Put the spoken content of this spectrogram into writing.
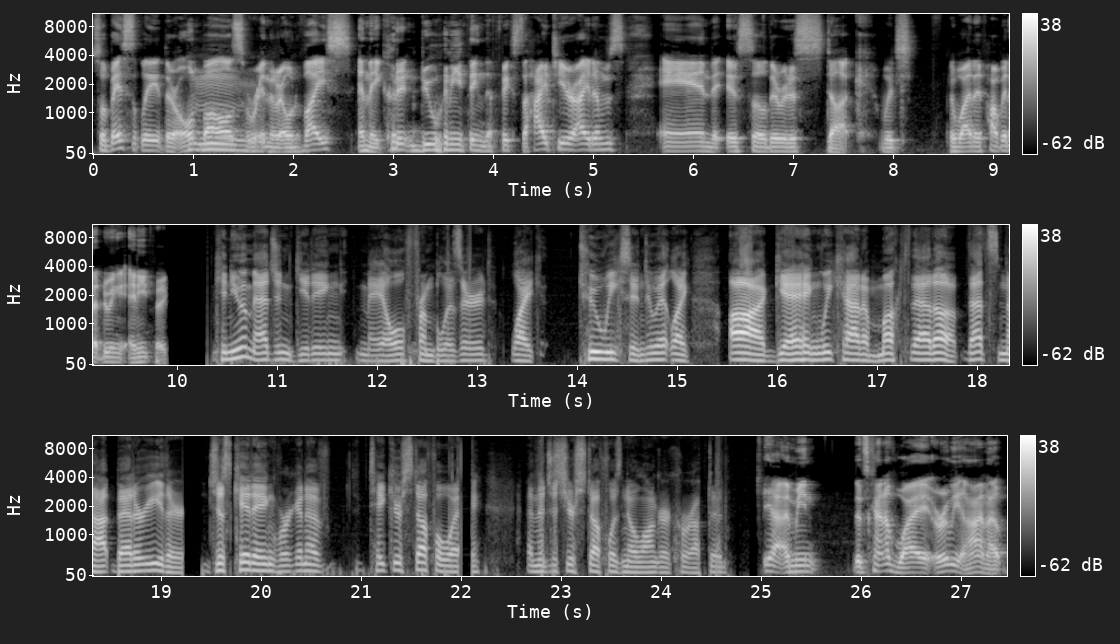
So basically, their own balls were in hmm. their own vice, and they couldn't do anything to fix the high tier items, and so they were just stuck, which is why they're probably not doing anything. Can you imagine getting mail from Blizzard like two weeks into it? Like, ah, gang, we kind of mucked that up. That's not better either. Just kidding. We're going to take your stuff away. And then just your stuff was no longer corrupted. Yeah, I mean, that's kind of why early on, uh,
